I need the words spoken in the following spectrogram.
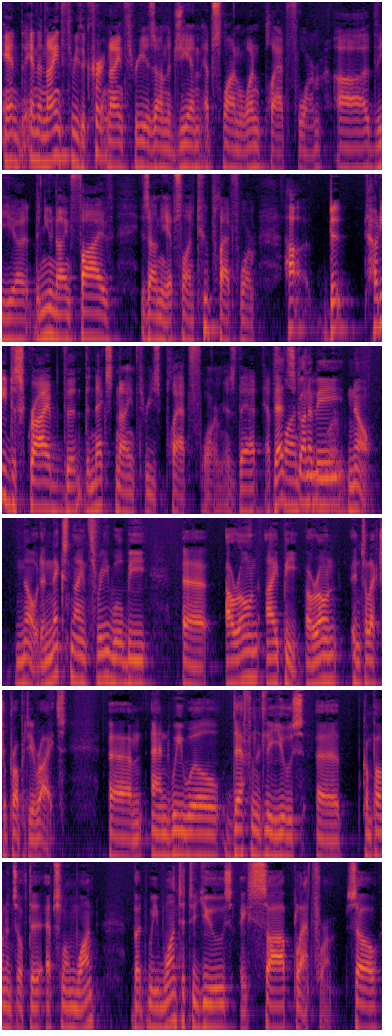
And, and the 9.3, the current 9.3 is on the GM Epsilon 1 platform. Uh, the, uh, the new 9.5 is on the Epsilon 2 platform. How, do, how do you describe the, the next 9.3's platform? Is that Epsilon That's going to be, or? no, no. The next 9.3 will be uh, our own IP, our own intellectual property rights. Um, and we will definitely use uh, components of the Epsilon 1, but we wanted to use a Saab platform. So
